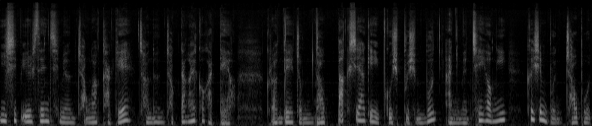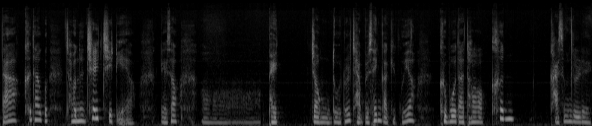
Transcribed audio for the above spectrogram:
21cm면 정확하게 저는 적당할 것 같아요. 그런데 좀 더 박시하게 입고 싶으신 분 아니면 체형이 크신 분 저보다 크다고 저는 77이에요. 그래서 어, 100 정도를 잡을 생각이고요. 그보다 더 큰 가슴둘레를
